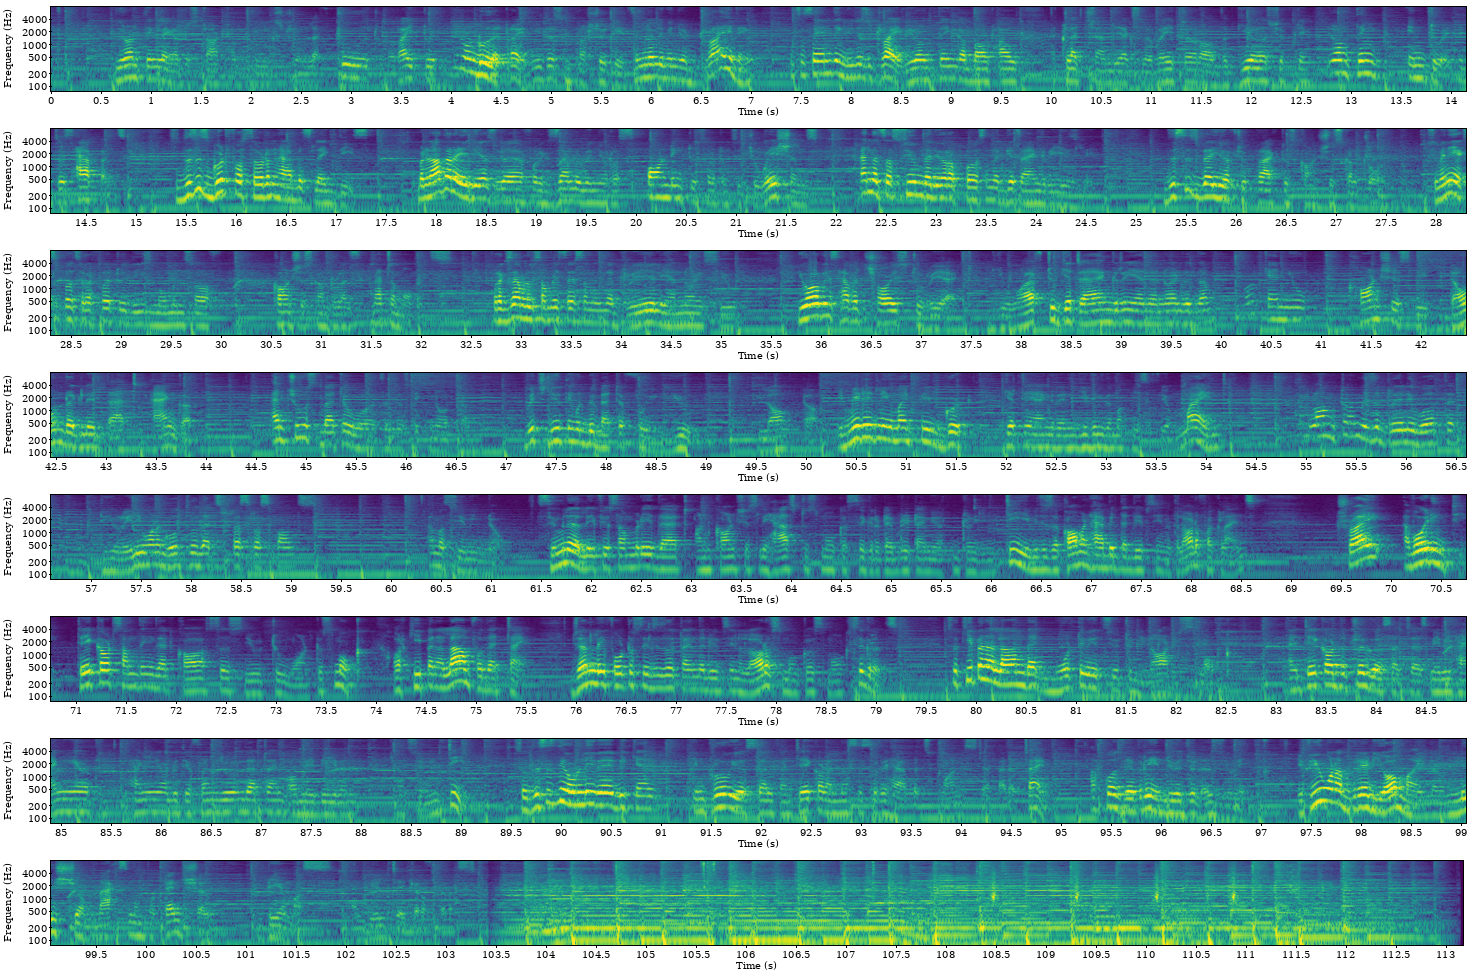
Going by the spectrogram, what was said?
You don't think like I have to start from the extreme left tooth to the right tooth. You don't do that, right? You just brush your teeth. Similarly, when you're driving, it's the same thing. You just drive. You don't think about how the clutch and the accelerator or the gear shifting. You don't think into it. It just happens. So this is good for certain habits like these. But in other areas where, for example, when you're responding to certain situations, and let's assume that you're a person that gets angry easily, this is where you have to practice conscious control. So many experts refer to these moments of conscious control as meta moments. For example, if somebody says something that really annoys you, you always have a choice to react. You have to get angry and annoyed with them, or can you consciously downregulate that anger and choose better words and just ignore them? Which do you think would be better for you long term? Immediately, you might feel good getting angry and giving them a piece of your mind. Long term, is it really worth it? Do you really want to go through that stress response? I'm assuming no. Similarly, if you're somebody that unconsciously has to smoke a cigarette every time you're drinking tea, which is a common habit that we've seen with a lot of our clients, try avoiding tea. Take out something that causes you to want to smoke or keep an alarm for that time. Generally, 4 to 6 is the time that we've seen a lot of smokers smoke cigarettes. So keep an alarm that motivates you to not smoke. And take out the triggers such as maybe hanging out hanging out with your friends during that time or maybe even consuming tea. So this is the only way we can improve yourself and take out unnecessary habits one step at a time. Of course, every individual is unique. If you want to upgrade your mind and unleash your maximum potential, DM us and we'll take care of the rest.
